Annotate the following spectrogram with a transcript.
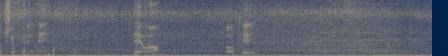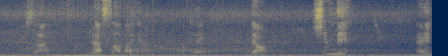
Okşa freni. Devam. Okey. Güzel. Biraz sağdan gel. Okey. Devam. Şimdi evet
